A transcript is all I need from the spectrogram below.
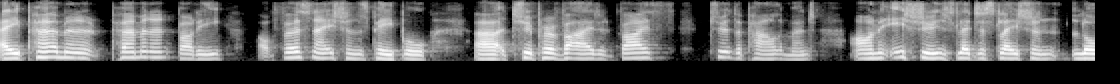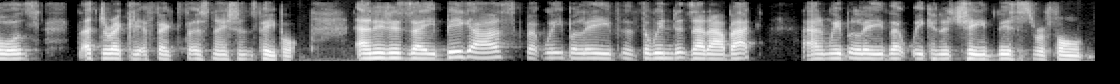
a permanent permanent body of First Nations people uh, to provide advice to the Parliament on issues, legislation, laws that directly affect First Nations people. And it is a big ask, but we believe that the wind is at our back and we believe that we can achieve this reform.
